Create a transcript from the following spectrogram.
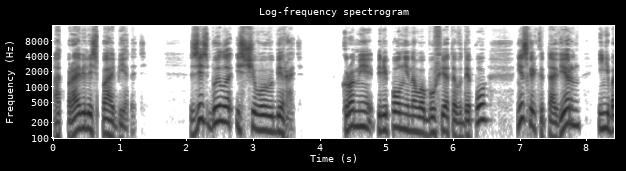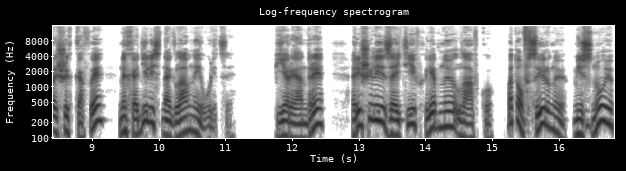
отправились пообедать. Здесь было из чего выбирать. Кроме переполненного буфета в депо, несколько таверн и небольших кафе находились на главной улице. Пьер и Андре решили зайти в хлебную лавку, потом в сырную, мясную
